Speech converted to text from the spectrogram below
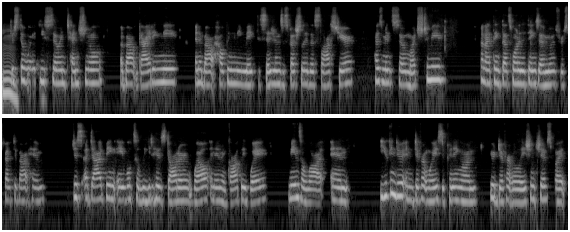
mm. just the way he's so intentional about guiding me and about helping me make decisions especially this last year has meant so much to me. And I think that's one of the things I most respect about him. Just a dad being able to lead his daughter well and in a godly way means a lot. And you can do it in different ways depending on your different relationships. But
